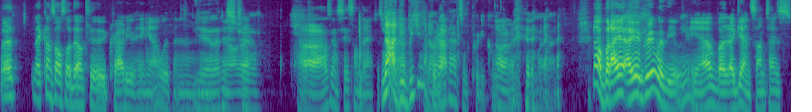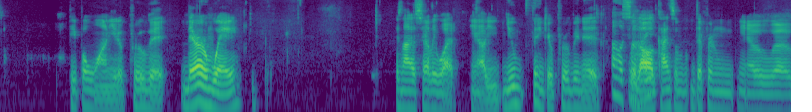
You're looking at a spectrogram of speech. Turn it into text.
But that comes also down to the crowd you hang out with. And, yeah, that you is know, true. Uh, I was gonna say something. I just Nah, forgot. dude, but you I know, forgot. I've had some pretty cool Oh. in my life. no, but I, I agree with you. Mm. Yeah, but again, sometimes people want you to prove it their way. is not necessarily what you know. You you think you're proving it Oh, with all kinds of different you know uh,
